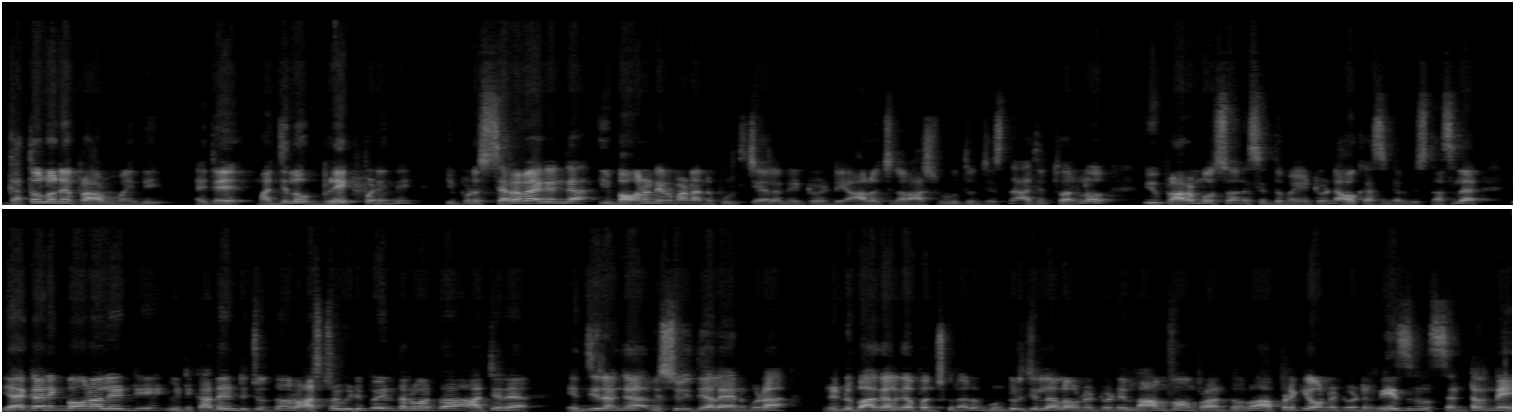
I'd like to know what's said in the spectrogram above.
గతంలోనే ప్రారంభమైంది. అయితే మధ్యలో బ్రేక్ పడింది. ఇప్పుడు శరవేగంగా ఈ భవన నిర్మాణాన్ని పూర్తి చేయాలనేటువంటి ఆలోచన రాష్ట్ర ప్రభుత్వం చేస్తుంది. అతి త్వరలో ఇవి ప్రారంభోత్సవానికి సిద్ధమయ్యేటువంటి అవకాశం కనిపిస్తుంది అసలు ఈ ఐకానిక్ భవనాలు ఏంటి? వీటి కథ ఏంటి చూద్దాం. రాష్ట్రం విడిపోయిన తర్వాత ఆచార్య ఎన్జీ రంగ విశ్వవిద్యాలయాన్ని కూడా రెండు భాగాలుగా పంచుకున్నారు. గుంటూరు జిల్లాలో ఉన్నటువంటి లాంఫామ్ ప్రాంతంలో అప్పటికే ఉన్నటువంటి రీజనల్ సెంటర్ని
